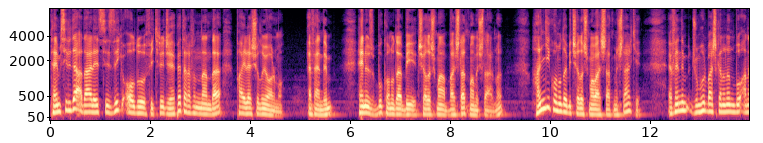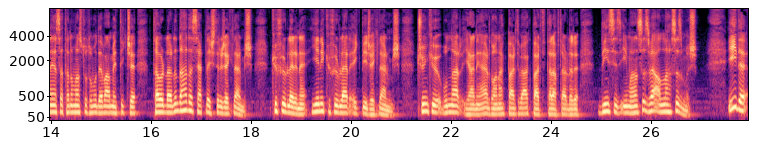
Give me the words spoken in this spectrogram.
Temsilde adaletsizlik olduğu fikri CHP tarafından da paylaşılıyor mu? Efendim, henüz bu konuda bir çalışma başlatmamışlar mı? Hangi konuda bir çalışma başlatmışlar ki? Efendim Cumhurbaşkanının bu anayasa tanımaz tutumu devam ettikçe tavırlarını daha da sertleştireceklermiş. Küfürlerine yeni küfürler ekleyeceklermiş. Çünkü bunlar yani Erdoğan AK Parti ve AK Parti taraftarları dinsiz, imansız ve Allahsızmış. İyi de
